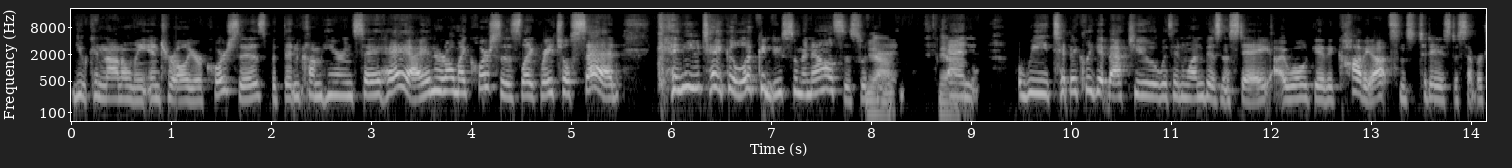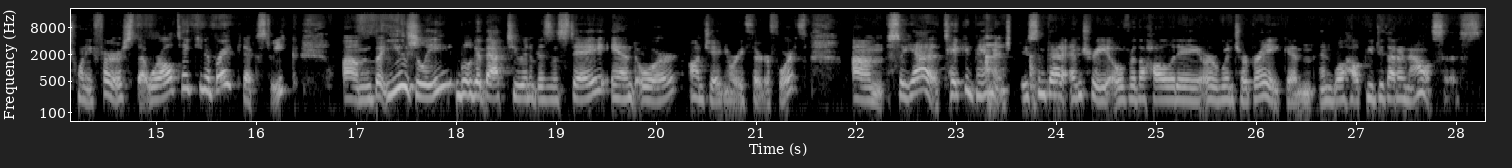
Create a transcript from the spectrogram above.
you can not only enter all your courses, but then come here and say, Hey, I entered all my courses. Like Rachel said, can you take a look and do some analysis with yeah. me? Yeah. And we typically get back to you within one business day. I will give a caveat since today is December 21st that we're all taking a break next week. Um, but usually we'll get back to you in a business day and or on January 3rd or 4th. Um, so yeah, take advantage, do some data entry over the holiday or winter break, and, and we'll help you do that analysis.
